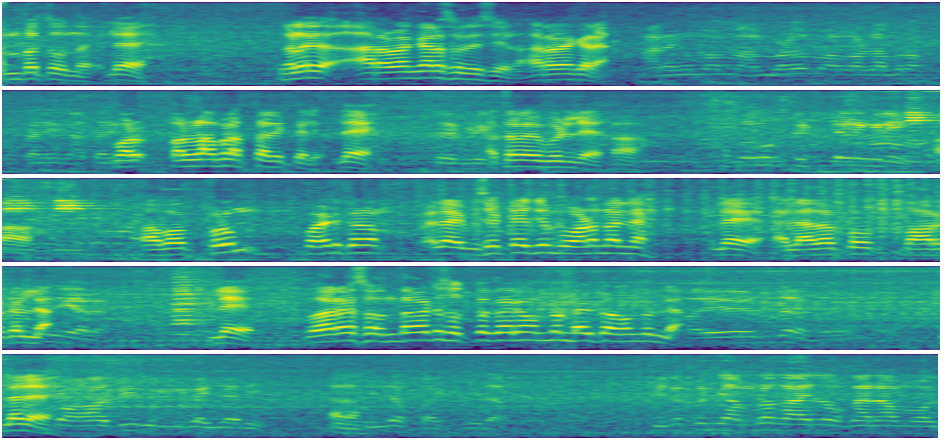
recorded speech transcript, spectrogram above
എൺപത്തൊന്ന് അല്ലേ? നിങ്ങൾ അറവങ്കര സ്വദേശിയാണ് അറവങ്കര. വള്ളാമ്പ്ര സ്ഥലക്കൽ അല്ലേ? അത്ര വീടില്ലേ? ആ. അപ്പൊ ആ. അപ്പോൾ എപ്പോഴും പണിയെടുക്കണം അല്ലേ? വിസിറ്റ് ഏജും പോകണം തന്നെ അല്ലേ? അല്ലാതെ ഇപ്പോൾ മാർഗമില്ല. അല്ലേ? വേറെ സ്വന്തമായിട്ട് സ്വത്തക്കാരും ഒന്നും ഉണ്ടായി കാണുന്നില്ല അല്ലേ. പിന്നെ ഇപ്പം നമ്മളെ കാര്യം നോക്കാനാകുമ്പോൾ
